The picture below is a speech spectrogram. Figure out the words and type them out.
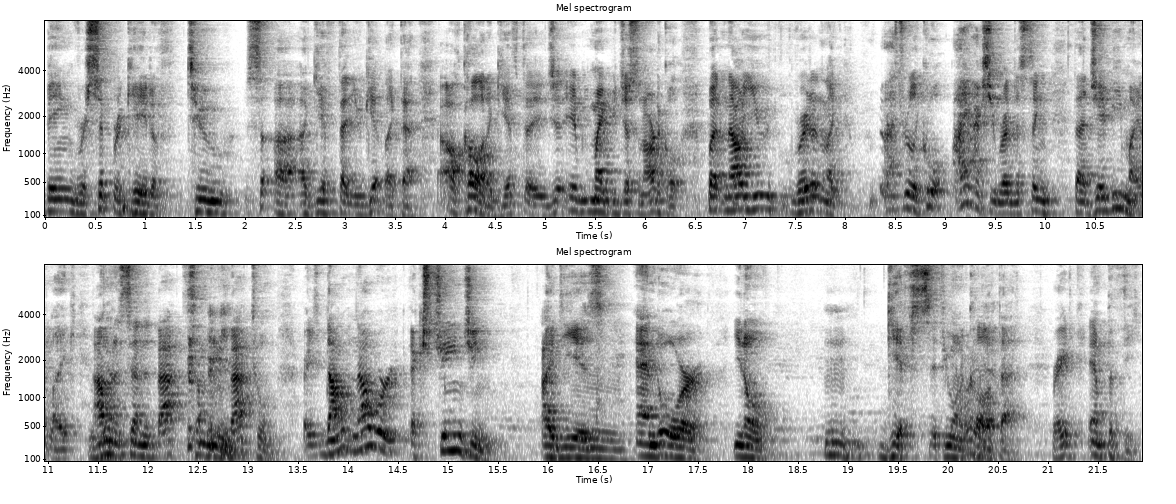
being reciprocative to uh, a gift that you get like that. I'll call it a gift. It, it might be just an article, but now you read it and like, that's really cool. I actually read this thing that JB might like. I'm going to send it back, something back to him. Right now, now we're exchanging ideas and or you know gifts, if you want to oh, call it that. Right? Empathy.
